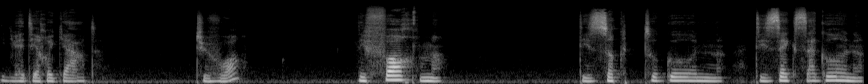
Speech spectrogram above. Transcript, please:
Il lui a dit Regarde, tu vois les formes des octogones, des hexagones,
